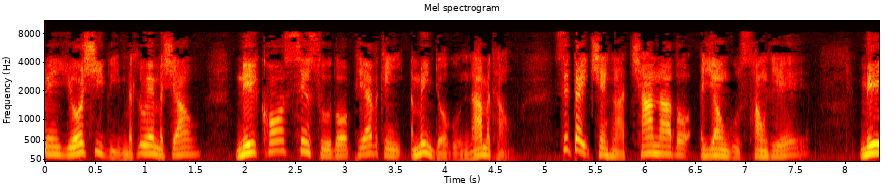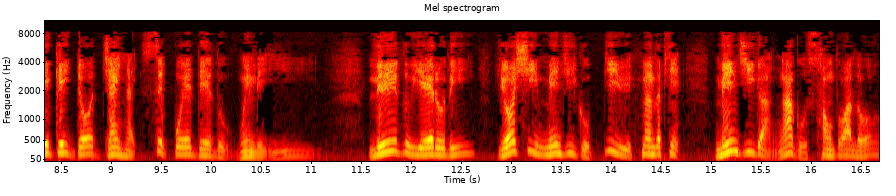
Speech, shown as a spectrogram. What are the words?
တွင်ယောရှိသည်မလွှဲမရှောင်နေခေါ်ဆင့်ဆိုသောဘုရားသခင်အမိန့်တော်ကိုနားမထောင်စစ်တိုက်ခြင်းဟာခြားနာသောအယောင်ကိုဆောင်လျက်မေဂိတ်တော်ဂျိုင်း၌စစ်ပွဲတဲသို့ဝင်လေ၏လေးသူရဲတို့သည်ယောရှိမင်းကြီးကိုပြည့်၍မှန်သဖြင့်မင်းကြီးကငါ့ကိုဆောင်းသွားလော့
